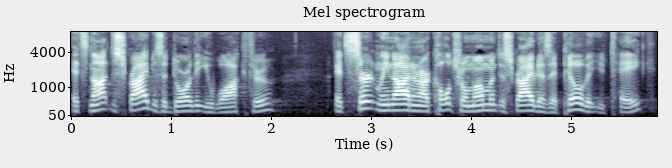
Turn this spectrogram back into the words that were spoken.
it's not described as a door that you walk through. It's certainly not in our cultural moment described as a pill that you take.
